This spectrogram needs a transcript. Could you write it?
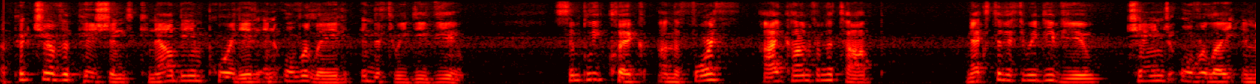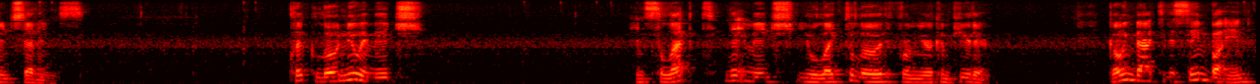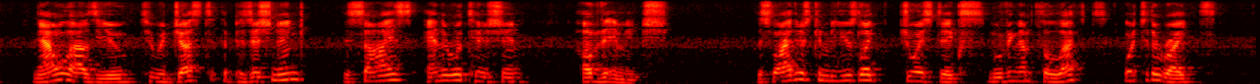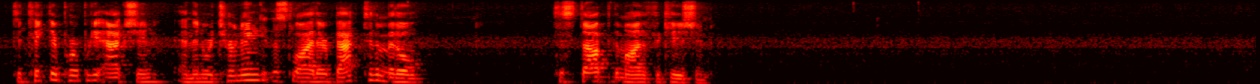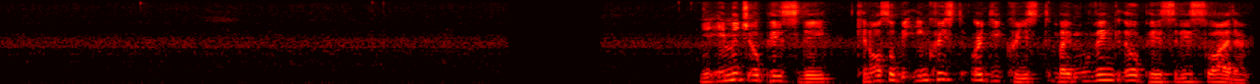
A picture of the patient can now be imported and overlaid in the 3D view. Simply click on the fourth icon from the top next to the 3D view, change overlay image settings. Click Load New Image and select the image you would like to load from your computer. Going back to the same button now allows you to adjust the positioning the size and the rotation of the image. The sliders can be used like joysticks, moving them to the left or to the right to take the appropriate action and then returning the slider back to the middle to stop the modification. The image opacity can also be increased or decreased by moving the opacity slider.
